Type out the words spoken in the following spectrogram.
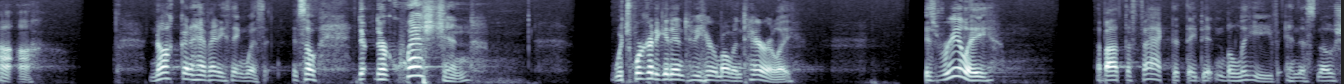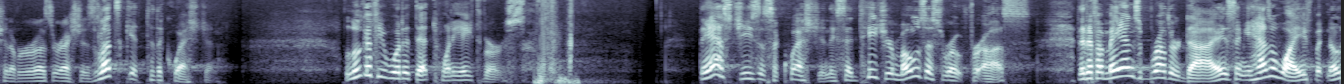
uh uh not going to have anything with it. And so their, their question, which we're going to get into here momentarily, is really about the fact that they didn't believe in this notion of a resurrection. So let's get to the question. Look, if you would, at that 28th verse. They asked Jesus a question. They said, Teacher, Moses wrote for us that if a man's brother dies and he has a wife but no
